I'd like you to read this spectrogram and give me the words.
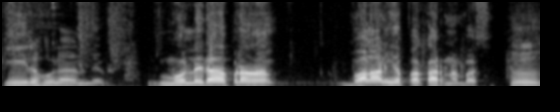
ਕੀ ਰਹੂ ਲੈਣ ਦੇ ਮੁੱਲ ਇਹਦਾ ਆਪਣਾ ਬਾਹਲਾ ਨਹੀਂ ਆਪਾਂ ਕਰਨਾ ਬਸ। ਹੂੰ।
